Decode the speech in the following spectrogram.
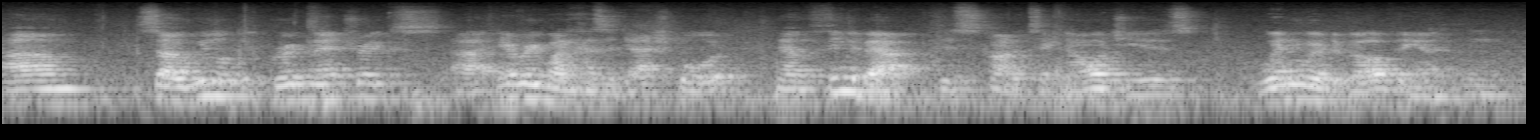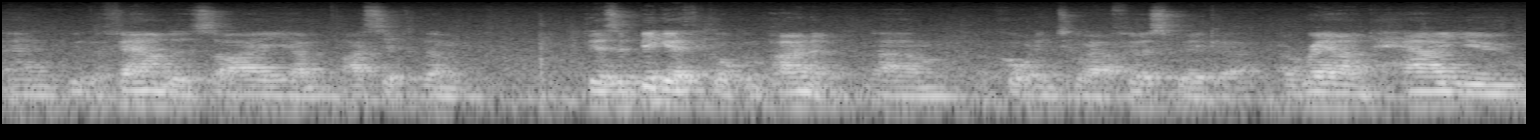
Um, so we look at group metrics. Uh, everyone has a dashboard. Now the thing about this kind of technology is when we're developing it, and, and with the founders, I, um, I said to them, there's a big ethical component, um, according to our first speaker, around how you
